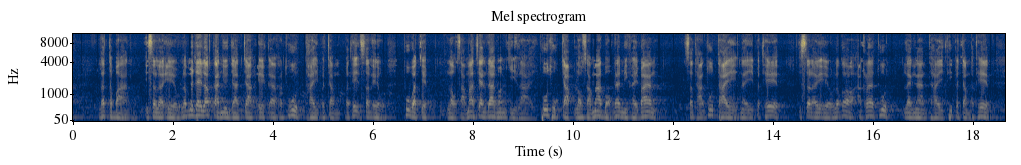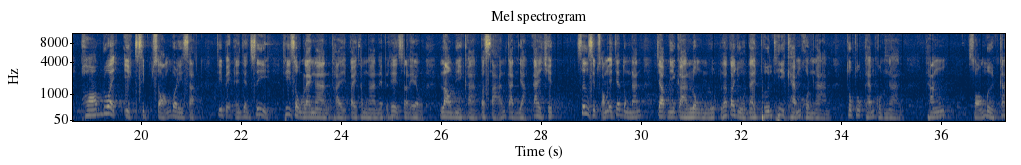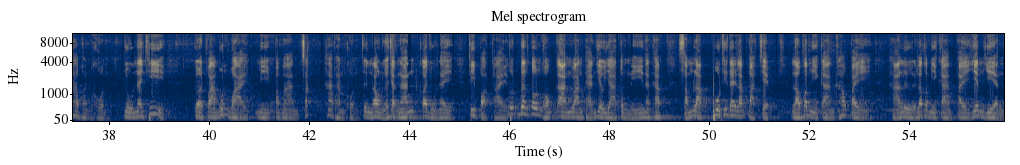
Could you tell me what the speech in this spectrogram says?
รัฐบาลอิสราเอล และไม่ได้รับการยืนยันจากเอกอัครทูตไทยประจำประเทศอิสราเอล ผู้บาดเจ็บเราสามารถแจ้งได้ว่ามีกี่ราย ผู้ถูกจับเราสามารถบอกได้มีใครบ้าง สถานทูตไทยในประเทศอิสราเอล แล้วก็อัครทูตแรงงานไทยที่ประจำประเทศ พร้อมด้วยอีก 12 บริษัทที่เป็นเอเจนซี่ที่ส่งแรงงานไทยไปทำงานในประเทศอิสราเอล เรามีการประสานกันอย่างใกล้ชิด ซึ่ง 12 เอเจนต์ตรงนั้นจะมีการลงแล้วก็อยู่ในพื้นที่แคมป์คนงาน ทุกๆ แคมป์คนงาน ทั้ง 29,000กว่าคน อยู่ในที่เกิดความวุ่นวายมีประมาณสัก 5,000 คน ซึ่งนอกเหนือจากนั้นก็อยู่ในที่ปลอดภัย เบื้องต้นของการวางแผนเยียวยาตรงนี้นะครับสำหรับผู้ที่ได้รับบาดเจ็บ เราก็มีการเข้าไปหาลือแล้วก็มีการไปเยี่ยมเยียน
